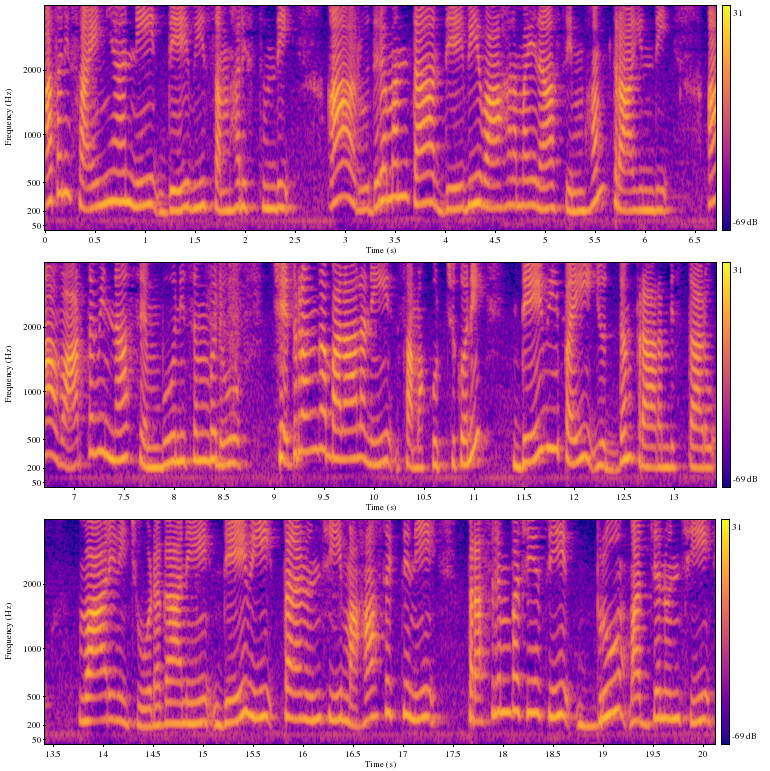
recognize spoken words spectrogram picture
అతని సైన్యాన్ని దేవి సంహరిస్తుంది. ఆ రుధిరమంతా దేవి వాహనమైన సింహం త్రాగింది. ఆ వార్త విన్న శంభు నిశంభులు చతురంగ బలాలని సమకూర్చుకొని దేవిపై యుద్ధం ప్రారంభిస్తారు. వారిని చూడగానే దేవి తన నుంచి మహాశక్తిని ప్రసరింపచేసి భ్రూ మధ్య నుంచి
